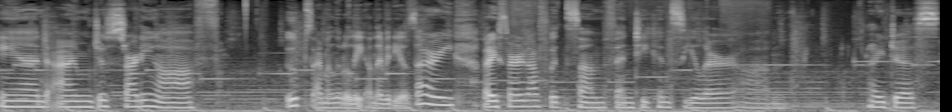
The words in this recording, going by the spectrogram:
and I'm just starting off. Oops, I'm a little late on the video, sorry. But I started off with some Fenty concealer. Um, I just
